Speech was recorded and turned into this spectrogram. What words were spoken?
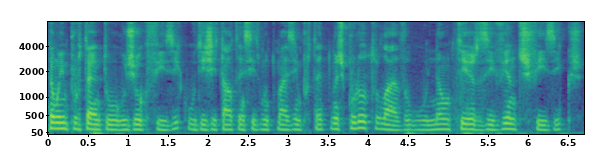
Tão importante o jogo físico, o digital tem sido muito mais importante, mas por outro lado, o não teres eventos físicos,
